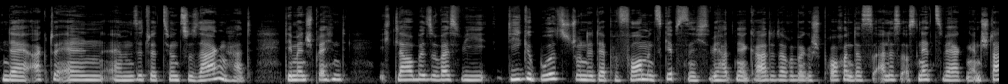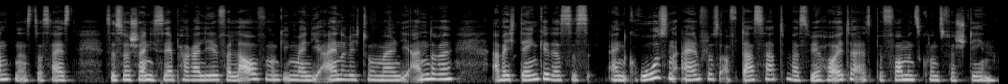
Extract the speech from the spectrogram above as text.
in der aktuellen ähm, Situation zu sagen hat. Dementsprechend ich glaube, sowas wie die Geburtsstunde der Performance gibt's nicht. Wir hatten ja gerade darüber gesprochen, dass alles aus Netzwerken entstanden ist. Das heißt, es ist wahrscheinlich sehr parallel verlaufen und ging mal in die eine Richtung, mal in die andere. Aber ich denke, dass es einen großen Einfluss auf das hat, was wir heute als Performancekunst verstehen.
